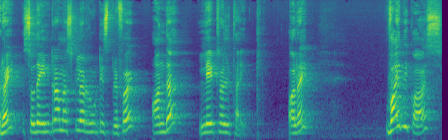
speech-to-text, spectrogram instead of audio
right so the intramuscular route is preferred on the lateral thigh all right why because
